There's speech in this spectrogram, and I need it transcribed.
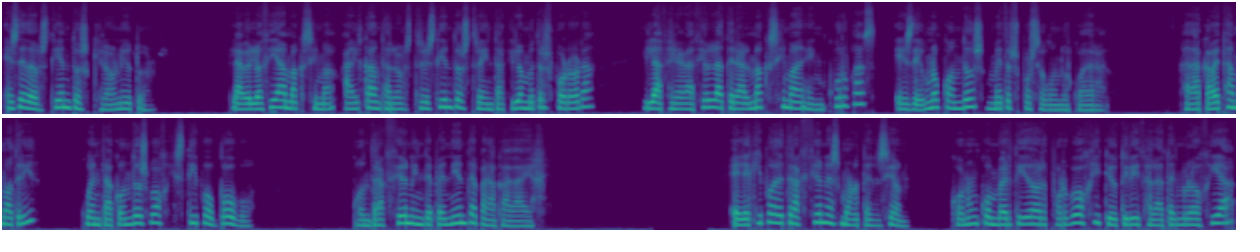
es de 200 kN. La velocidad máxima alcanza los 330 km por hora y la aceleración lateral máxima en curvas es de 1,2 metros por segundo cuadrado. Cada cabeza motriz cuenta con dos bogies tipo bobo, con tracción independiente para cada eje. El equipo de tracción es monotensión, con un convertidor por bogie que utiliza la tecnología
